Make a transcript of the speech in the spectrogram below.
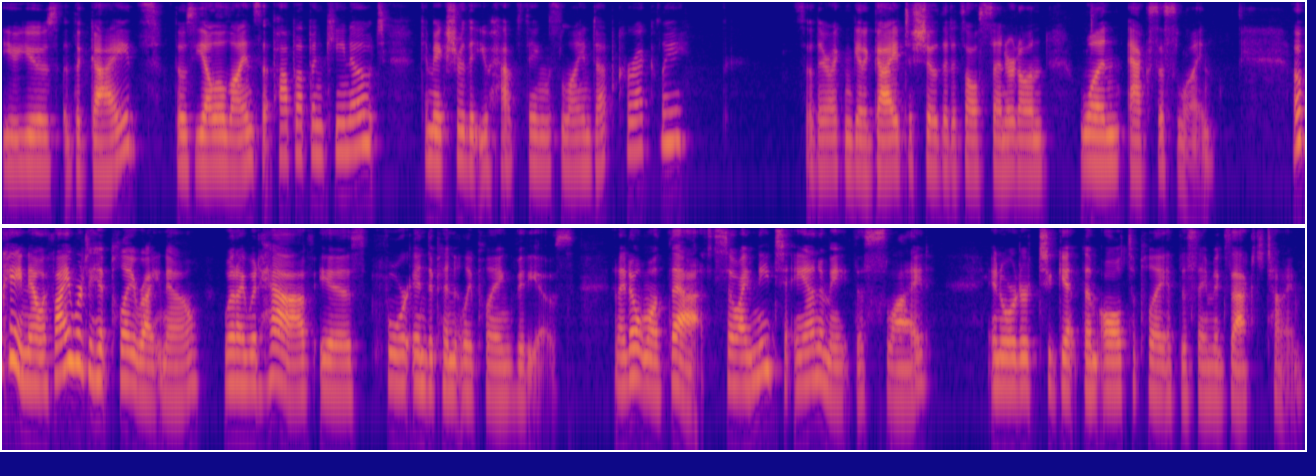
you use the guides, those yellow lines that pop up in Keynote, to make sure that you have things lined up correctly. So there I can get a guide to show that it's all centered on one axis line. Okay, now if I were to hit play right now, what I would have is four independently playing videos. And I don't want that, so I need to animate this slide in order to get them all to play at the same exact time.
